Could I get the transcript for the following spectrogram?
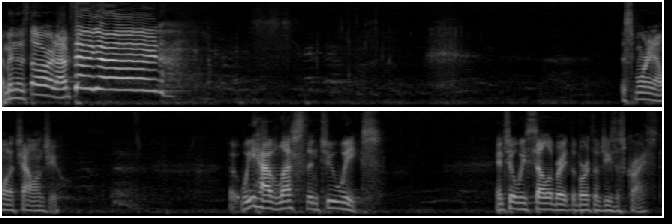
I'm in the store and I'm singing. This morning, I want to challenge you. We have less than two weeks until we celebrate the birth of Jesus Christ.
